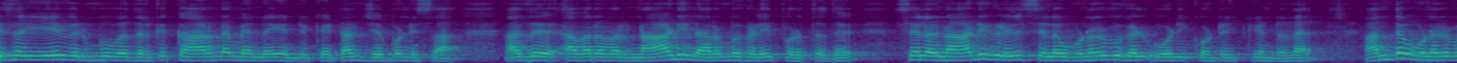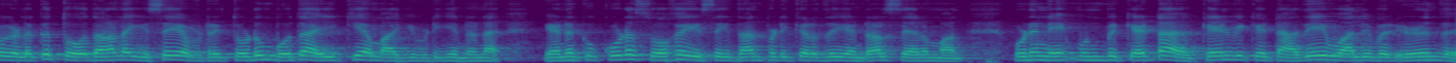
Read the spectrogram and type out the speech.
இசையே விரும்புவதற்கு காரணம் என்ன என்று கேட்டால் ஜெபுனிசா. அது அவரவர் நாடி நரம்புகளை பொறுத்தது. சில நாடிகளில் சில உணர்வுகள் ஓடிக்கொண்டிருக்கின்றன. அந்த உணர்வுகளுக்கு தோதான இசை அவற்றை தொடும்போது ஐக்கியமாகி விடுகின்றன. எனக்கு கூட சோக இசை தான் பிடிக்கிறது என்றார் சேரமான். உடனே முன்பு கேட்ட கேள்வி கேட்ட அதே வாலிபர் எழுந்து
